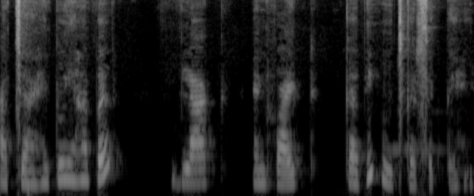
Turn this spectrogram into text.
आप चाहें तो यहाँ पर ब्लैक एंड वाइट का भी यूज़ कर सकते हैं।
